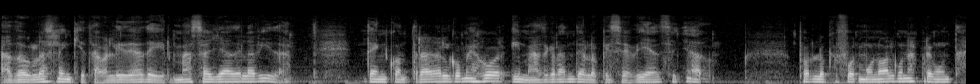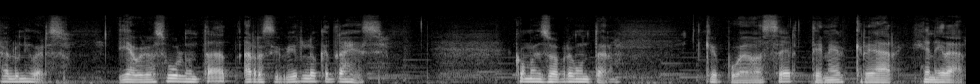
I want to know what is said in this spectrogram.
A Douglas le inquietaba la idea de ir más allá de la vida, de encontrar algo mejor y más grande a lo que se había enseñado, por lo que formuló algunas preguntas al universo y abrió su voluntad a recibir lo que trajese. Comenzó a preguntar, ¿qué puedo hacer, tener, crear, generar,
